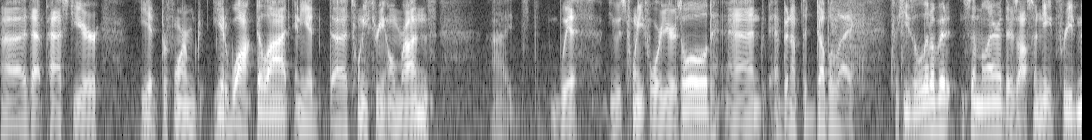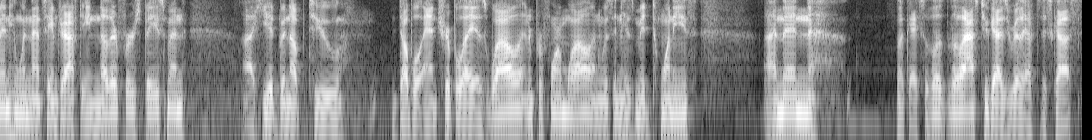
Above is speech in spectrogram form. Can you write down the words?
uh, that past year. He had performed, he had walked a lot, and he had uh, 23 home runs. Uh, with he was 24 years old and had been up to Double A. So he's a little bit similar. There's also Nate Freiman, who won that same draft, another first baseman. Uh, he had been up to Double and Triple A as well, and performed well, and was in his mid 20s. And then, okay, so the, the last two guys we really have to discuss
